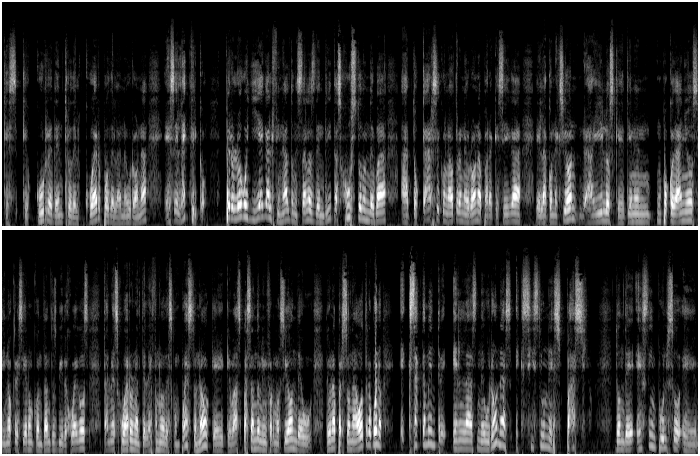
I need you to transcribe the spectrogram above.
que ocurre dentro del cuerpo de la neurona es eléctrico pero luego llega al final donde están las dendritas, justo donde va a tocarse con la otra neurona para que siga eh, la conexión. Ahí los que tienen un poco de años y no crecieron con tantos videojuegos, tal vez jugaron al teléfono descompuesto, ¿no? Que, vas pasando la información de, una persona a otra. Bueno, exactamente, en las neuronas existe un espacio donde este impulso eh,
